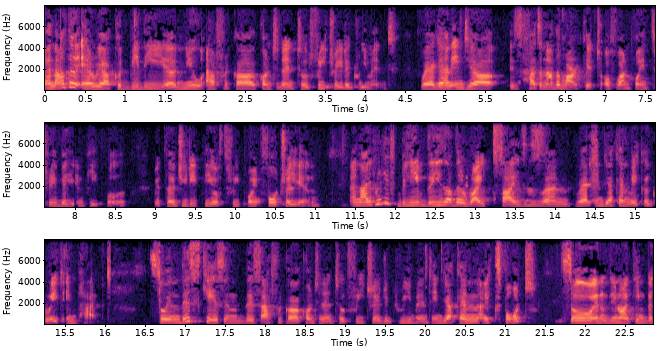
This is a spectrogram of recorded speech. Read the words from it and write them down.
Another area could be the uh, new Africa Continental Free Trade Agreement, where again, India is, has another market of 1.3 billion people with a GDP of 3.4 trillion. And I really believe these are the right sizes and where India can make a great impact. So in this case, in this Africa Continental Free Trade Agreement, India can export. So, and you know, I think the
